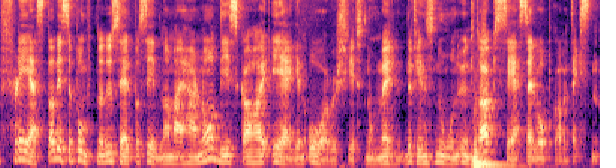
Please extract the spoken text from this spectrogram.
fleste av disse punktene du ser på siden av meg her nå, de skal ha egen overskriftsnummer. Det finnes noen unntak, se selve oppgaveteksten.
